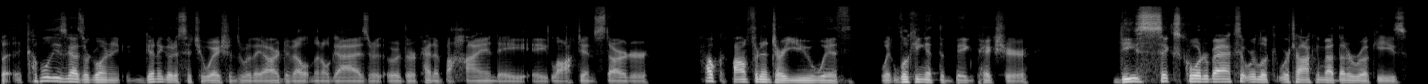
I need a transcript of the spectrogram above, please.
but a couple of these guys are going to going to go to situations where they are developmental guys or, or they're kind of behind a a locked in starter. How confident are you with with looking at the big picture? These six quarterbacks that we're look we're talking about that are rookies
